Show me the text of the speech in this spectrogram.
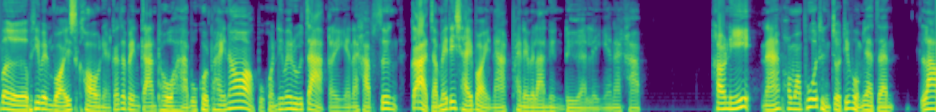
เบอร์ที่เป็น voice call เนี่ยก็จะเป็นการโทรหาบุคคลภายนอก บุคคลที่ไม่รู้จักอะไรเงี้ยนะครับ ซึ่งก็อาจจะไม่ได้ใช้บ่อยนักภายในเวลา 1 เดือนอะไรเงี้ยนะครับ คราวนี้นะพอมาพูดถึงจุดที่ผมอยากจะเล่า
